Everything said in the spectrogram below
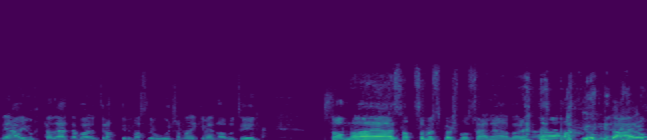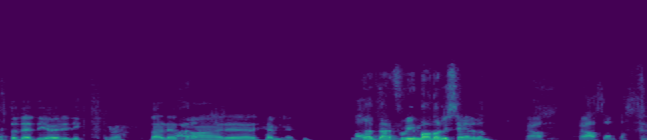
Det jeg har gjort, da, det er at jeg bare har dratt inn masse ord som man ikke vet hva betyr. Som, Nei, jeg satt som et spørsmålstegn. Jeg bare. ja. Jo, men det er ofte det de gjør i dikt, tror jeg. Det er det Ja, som er uh, hemmeligheten. Det er derfor vi må analysere dem. Ja, ja sant, ass.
